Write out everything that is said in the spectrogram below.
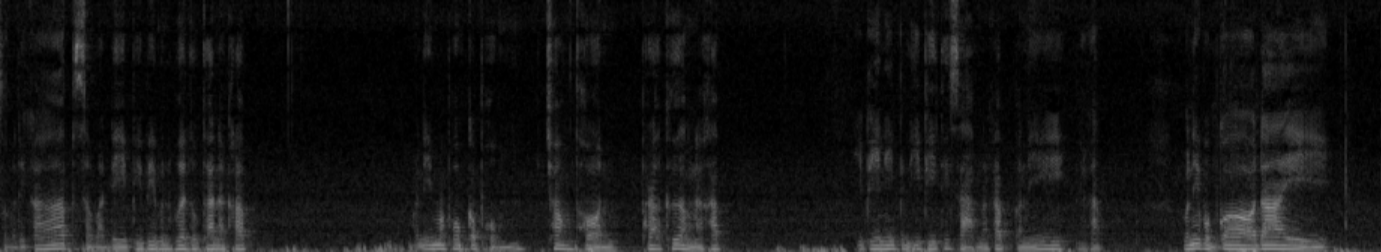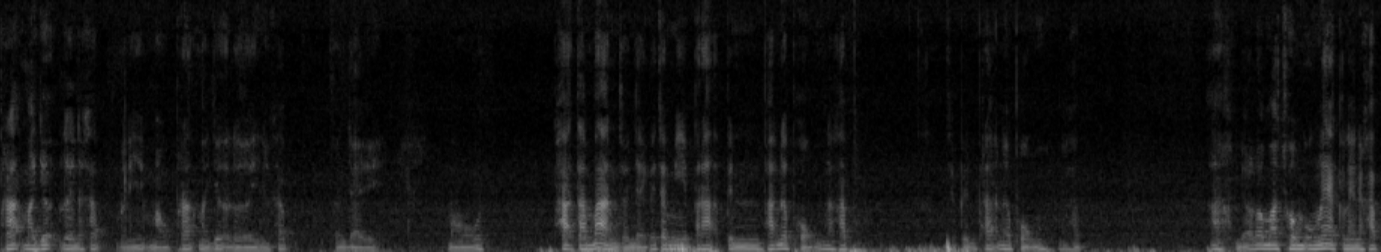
สวัสดีครับ สวัสดีพี่พี่ๆเพื่อนๆทุกท่านนะครับ วันนี้มาพบกับผมช่องทอนพระเครื่องนะครับ EP นี้เป็น EP ที่ 3 นะครับ วันนี้นะครับ วันนี้ผมก็ได้พระมาเยอะเลยนะครับ วันนี้เหมาพระมาเยอะเลยนะครับ ส่วนใหญ่เหมาพระตามบ้านส่วนใหญ่ก็จะมีพระเป็นพระเนื้อผงนะครับ จะเป็นพระเนื้อผงนะครับอะเดี๋ยวเรามาชมองค์แรกกันเลยนะครับ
